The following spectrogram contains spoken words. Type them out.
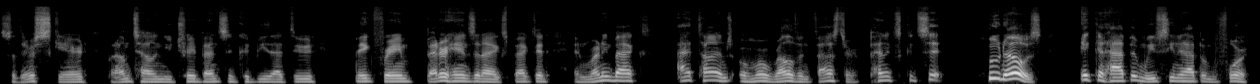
So they're scared. But I'm telling you, Trey Benson could be that dude. Big frame, better hands than I expected. And running backs at times are more relevant faster. Penix could sit. Who knows? It could happen. We've seen it happen before.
